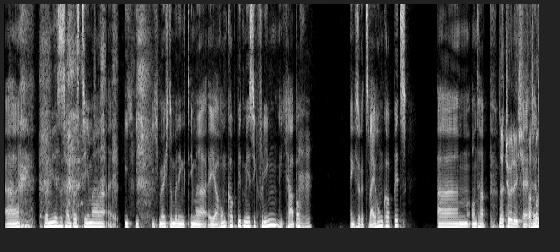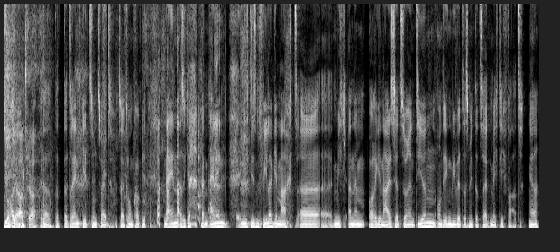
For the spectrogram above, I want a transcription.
Äh, bei mir ist es halt das Thema, äh, ich, ich, ich möchte unbedingt immer eher Homecockpit-mäßig fliegen. Ich habe auch eigentlich sogar zwei Homecockpits ähm, und habe Natürlich, äh, was man so halt natürlich, hat, ja. ja, der, der Trend geht zum Zweit, Zweit Homecockpit. Nein, also ich habe beim einen eigentlich diesen Fehler gemacht, äh, mich an einem Originalset zu orientieren und irgendwie wird das mit der Zeit mächtig fad. Ja?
